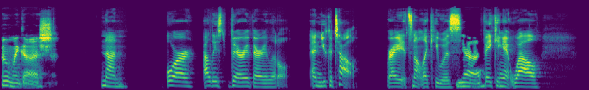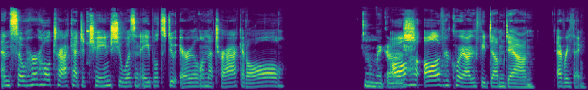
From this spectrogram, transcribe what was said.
Oh my gosh. None. Or at least very, very little. And you could tell, right? It's not like he was yeah. faking it well. And so her whole track had to change. She wasn't able to do aerial on that track at all. Oh my gosh. All, all of her choreography dumbed down, everything.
